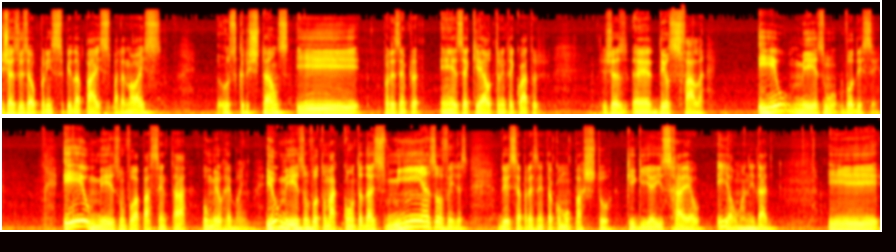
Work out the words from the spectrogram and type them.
Jesus é o príncipe da paz para nós, os cristãos, e, por exemplo, em Ezequiel 34, Jesus, é, Deus fala: Eu mesmo vou descer, eu mesmo vou apacentar o meu rebanho. Eu mesmo vou tomar conta das minhas ovelhas. Deus se apresenta como um pastor que guia Israel e a humanidade. E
